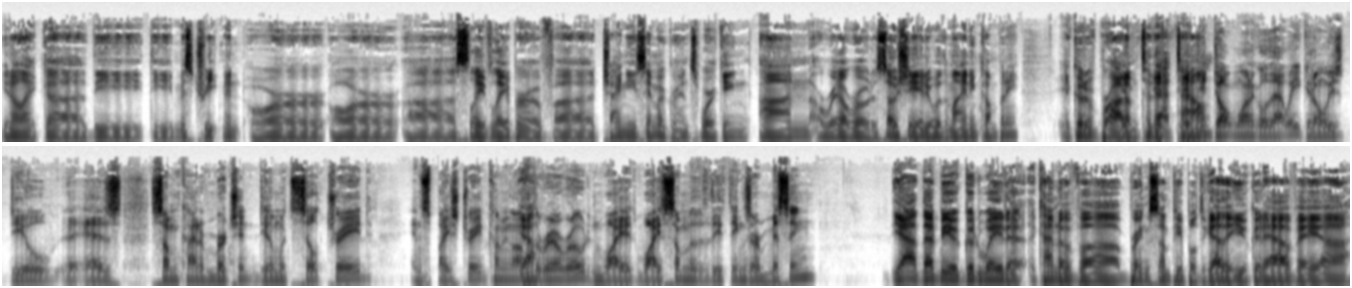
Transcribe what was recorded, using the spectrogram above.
you know, like uh, the the mistreatment or or uh, slave labor of uh, Chinese immigrants working on a railroad associated with a mining company. It could have brought them to If- that town. If you don't want to go that way, you can always deal as some kind of merchant dealing with silk trade and spice trade coming off Yeah. the railroad, and why it, why some of the things are missing. Yeah, that'd be a good way to kind of uh, bring some people together. You could have a, uh,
